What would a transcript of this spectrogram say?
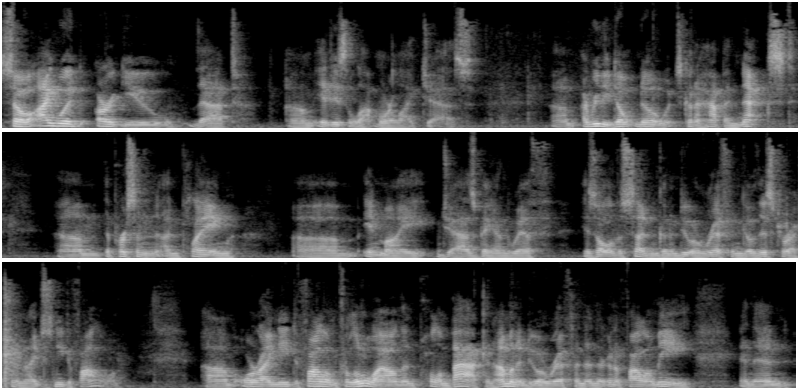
So I would argue that um, it is a lot more like jazz. Um, I really don't know what's going to happen next. Um, the person I'm playing um, in my jazz band with is all of a sudden going to do a riff and go this direction, and I just need to follow them. Um, or I need to follow them for a little while and then pull them back, and I'm going to do a riff, and then they're going to follow me, and then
